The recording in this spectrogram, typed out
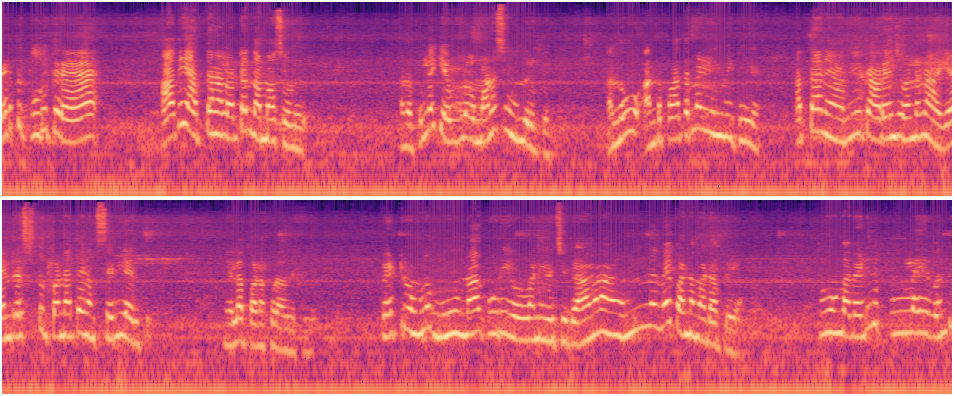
எடுத்து கொடுக்குற அதே அத்தனை லட்டம் அந்த அம்மா சொல்லுது அந்த பிள்ளைக்கு எவ்வளோ மனசு வந்திருக்கு. அந்த அந்த பாத்திரமே எங்கள் வீட்டுலயே. அத்தா நான் வீட்டை அரேஞ்ச் பண்ணேன்னா என் ட்ரெஸ்ஸுக்கு பண்ணாதான் எனக்கு சரியா இருக்கு. எல்லாம் பண்ணக்கூடாது. இருக்குது பெட்ரூமில் மூணு நாள் கூடி பண்ணி வச்சுருக்கேன் அவன் நான் ஒன்றுமே பண்ண மாட்டாப்லையா? தூங்க வேண்டியது பிள்ளைய வந்து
